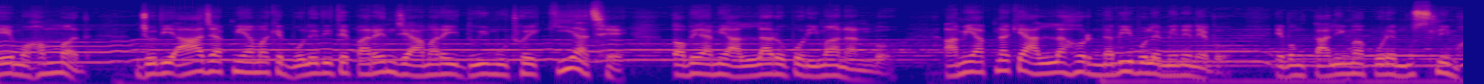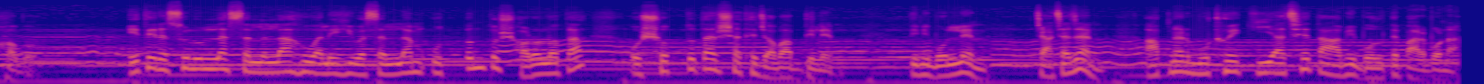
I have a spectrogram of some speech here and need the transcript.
হে মোহাম্মদ, যদি আজ আপনি আমাকে বলে দিতে পারেন যে আমার এই দুই মুঠোয় কি আছে, তবে আমি আল্লাহর ওপর ইমান আনব। আমি আপনাকে আল্লাহর নবী বলে মেনে নেব এবং কালিমা পড়ে মুসলিম হব। এতে রসুলুল্লাহ সাল্লাহু আলহি ওয়াসাল্লাম অত্যন্ত সরলতা ও সত্যতার সাথে জবাব দিলেন। তিনি বললেন, চাচা যান, আপনার মুঠোয় কি আছে তা আমি বলতে পারব না।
